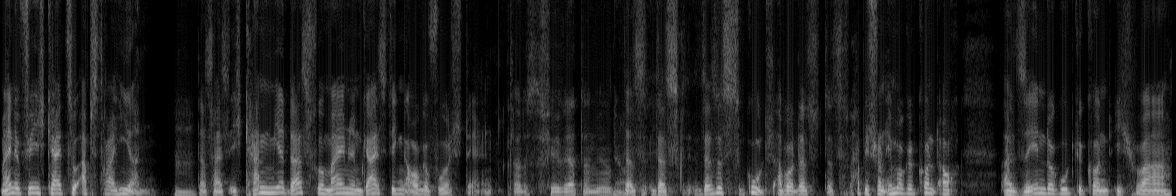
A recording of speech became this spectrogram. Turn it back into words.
meine Fähigkeit zu abstrahieren. Das heißt, ich kann mir das vor meinem geistigen Auge vorstellen. Klar, das ist viel wert dann, ja. Das, das, das ist gut, aber das, das habe ich schon immer gekonnt, auch als Sehender gut gekonnt. Ich war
